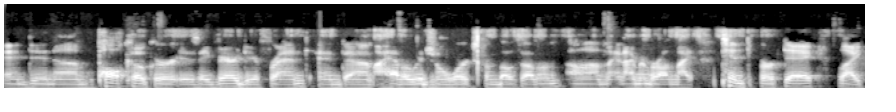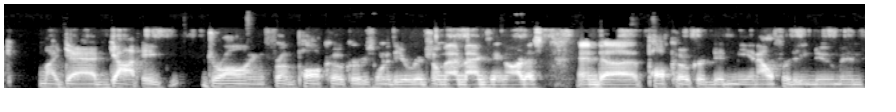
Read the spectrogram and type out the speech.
and then um, Paul Coker is a very dear friend, and um, I have original works from both of them. Um, and I remember on my 10th birthday, like my dad got a drawing from Paul Coker, who's one of the original Mad Magazine artists, and uh, Paul Coker did me an Alfred E. Neuman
